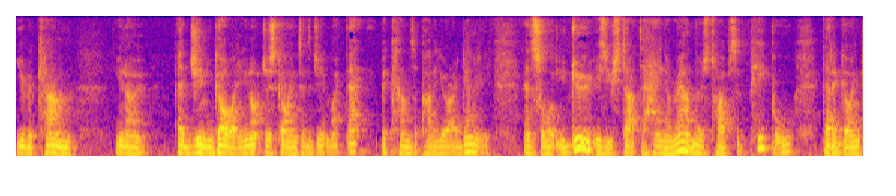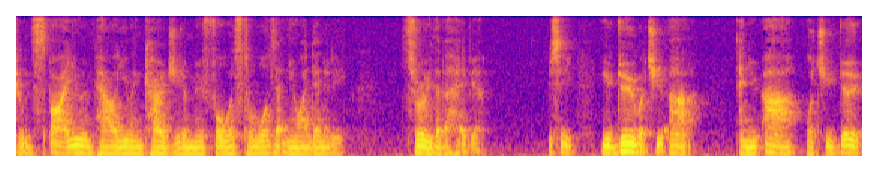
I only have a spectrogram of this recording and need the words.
You become, you know, a gym goer. You're not just going to the gym. Like that becomes a part of your identity. And so what you do is you start to hang around those types of people that are going to inspire you, empower you, encourage you to move forwards towards that new identity through the behavior. You see, you do what you are and you are what you do.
